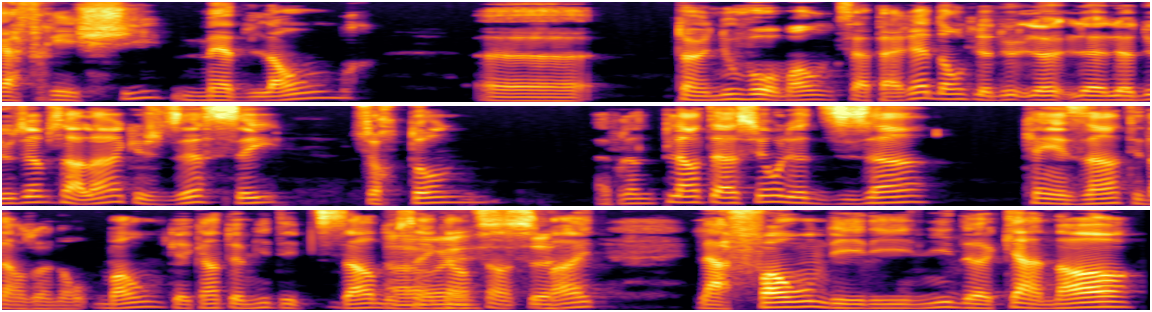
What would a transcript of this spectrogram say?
rafraîchit, met de l'ombre, tu as un nouveau monde qui s'apparaît. Donc, le, deuxième salaire que je disais, c'est tu retournes après une plantation, là, 10 ans, 15 ans, tu es dans un autre monde que quand tu as mis des petits arbres de 50 ah cm, la faune, des, nids de canards.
